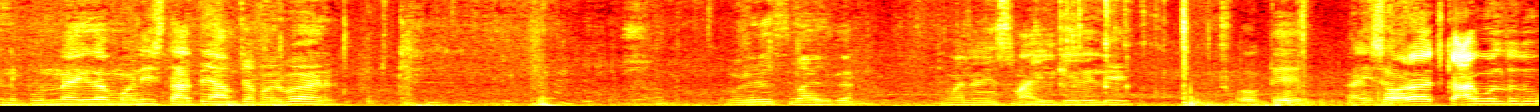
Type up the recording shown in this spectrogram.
आणि पुन्हा एकदा मनीष ताते आमच्या बरोबर. स्माइल कर. मनाने स्माइल केलेली ओके. आणि स्वराज काय बोलतो तू?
